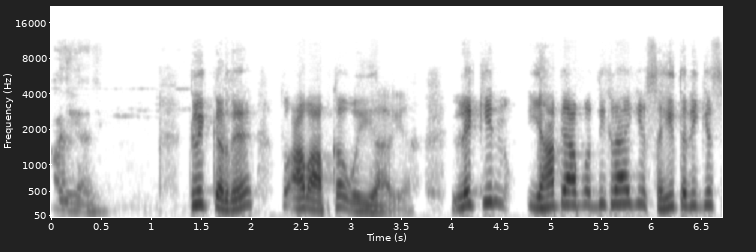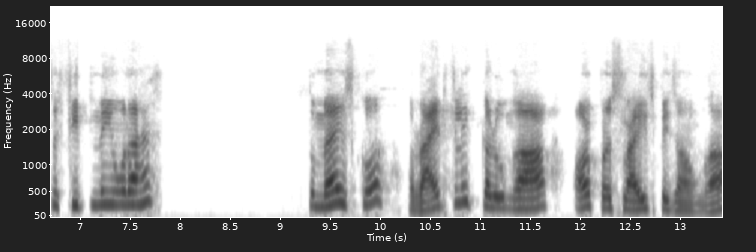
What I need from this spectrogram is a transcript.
हाँ जी हाँ जी। क्लिक कर दे तो अब आपका वही आ गया। लेकिन यहाँ पे आपको दिख रहा है कि सही तरीके से फिट नहीं हो रहा है। तो मैं इसको राइट क्लिक करूँगा और पर्सनलाइज पे जाऊँगा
